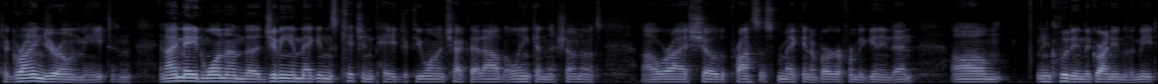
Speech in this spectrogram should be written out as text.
to grind your own meat. And, and I made one on the Jimmy and Megan's Kitchen page if you want to check that out, the link in the show notes, uh, where I show the process for making a burger from beginning to end. Um, including the grinding of the meat.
